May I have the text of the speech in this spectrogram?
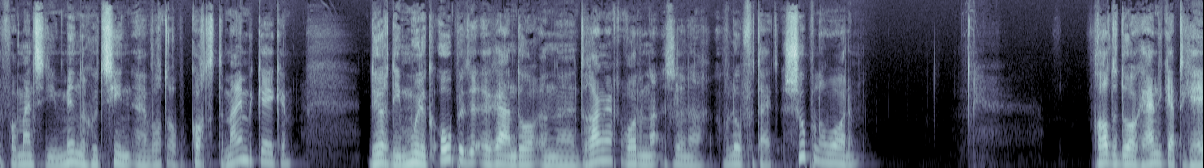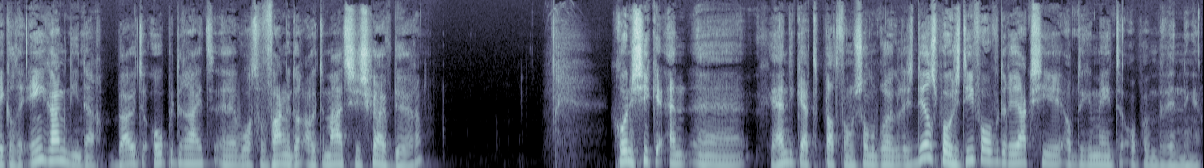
voor mensen die minder goed zien, wordt op korte termijn bekeken. Deuren die moeilijk open gaan door een dranger worden zullen na verloop van tijd soepeler worden. Vooral de door gehandicapten gehekelde ingang, die naar buiten opendraait, wordt vervangen door automatische schuifdeuren. Chronisch zieken en uh, gehandicaptenplatform Zonnebreugel is deels positief over de reactie op de gemeente op hun bevindingen.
